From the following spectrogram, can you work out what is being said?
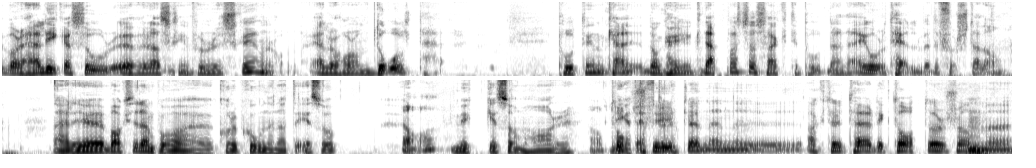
var det här lika stor överraskning från ryska generaler? Eller har de dolt det här? Putin kan, de kan ju knappast ha sagt till Putin att det här går åt helvete första dagen. Nej, det är ju baksidan på eh, korruptionen att det är så ja. mycket som har ja, legat efter. En, en uh, auktoritär diktator som mm.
